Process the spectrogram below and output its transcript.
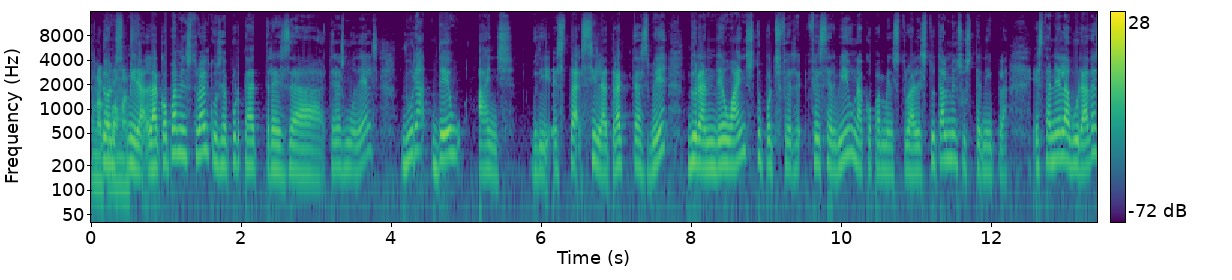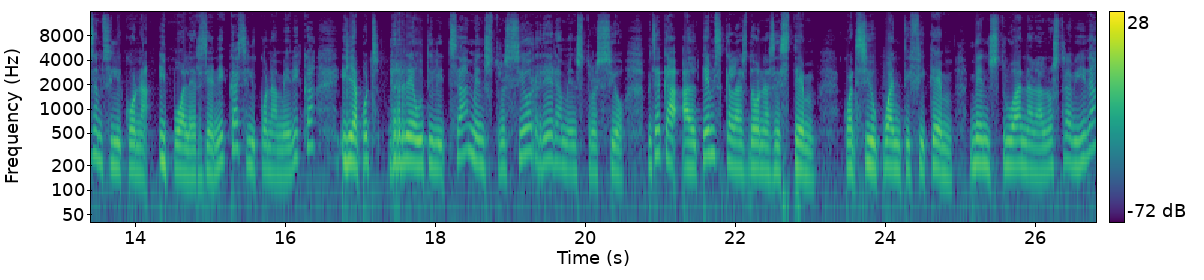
una copa Doncs menstrual? mira, la copa menstrual, que us he portat tres, uh, tres models, dura 10 anys. Vull dir, està, si la tractes bé, durant 10 anys tu pots fer, fer servir una copa menstrual. És totalment sostenible. Estan elaborades amb silicona hipoal·lergènica, silicona mèdica, i la pots reutilitzar menstruació rere menstruació. Pensa que el temps que les dones estem quan, si ho quantifiquem, menstruant en la nostra vida,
